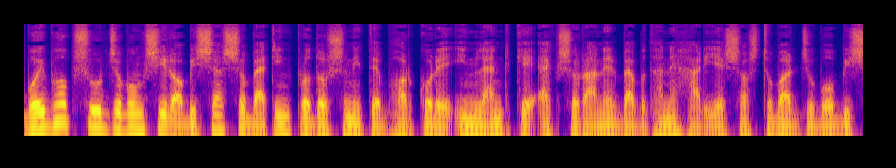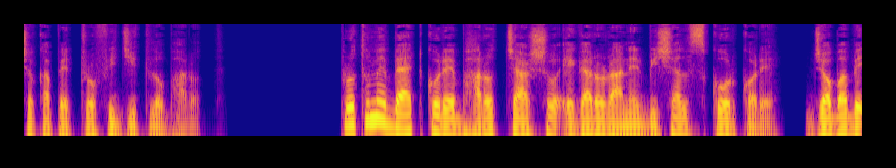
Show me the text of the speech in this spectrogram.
বৈভব সূর্যবংশীর অবিশ্বাস্য ব্যাটিং প্রদর্শনীতে ভর করে ইংল্যান্ডকে একশো রানের ব্যবধানে হারিয়ে ষষ্ঠবার যুব বিশ্বকাপের ট্রফি জিতল ভারত। প্রথমে ব্যাট করে ভারত চারশো এগারো রানের বিশাল স্কোর করে। জবাবে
